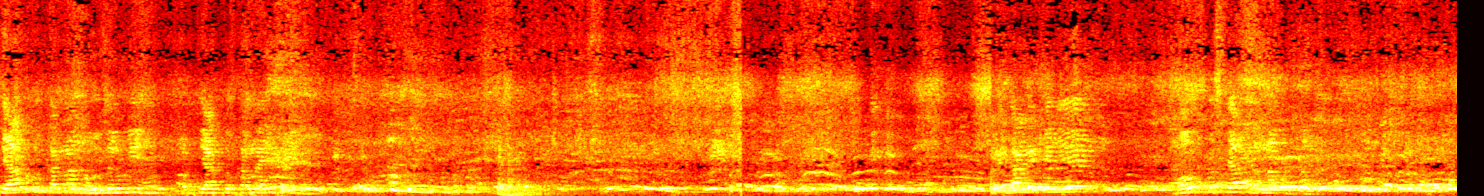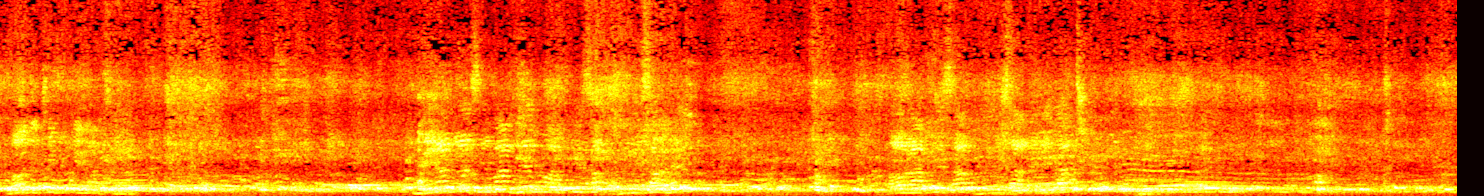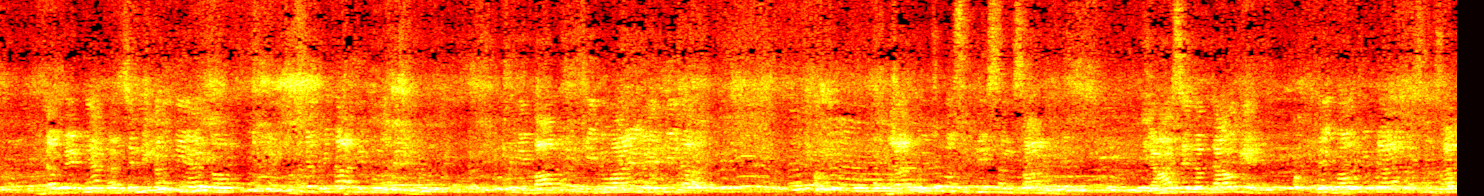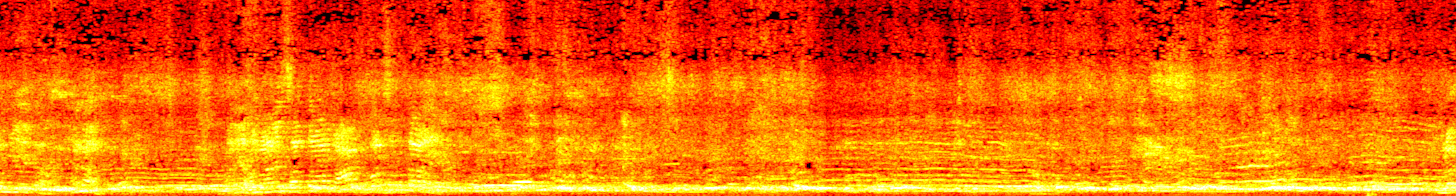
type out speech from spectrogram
त्याग तो करना बहुत ज़रूरी है और त्याग तो करना ही पड़ेगा। जाने के लिए बहुत कुछ त्याग करना पड़ता है। बहुत अच्छे से मेरा जो आशीर्वाद है, वो आपके साथ हमेशा है और आपके साथ हमेशा रहेगा। जब बेटियाँ घर से निकलती है तो उसके पिताजी बोलते हैं कि बापू दुआएँ लेती जा। या तुझको सुखी संसार मिले यहाँ से जब जाओगे तो बहुत ही प्यारा संसार मिलेगा, है ना? अरे, हमारे साथ तो आप आठ वर्ष सकता है। पूरा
